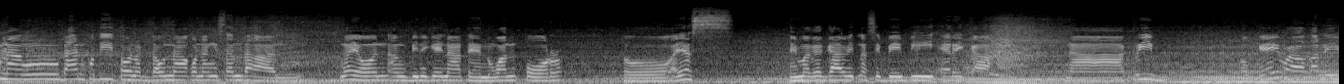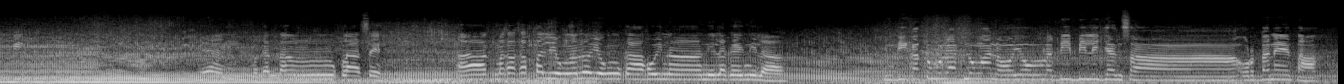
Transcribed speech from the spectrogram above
unang daan ko dito, nag-down na ako ng isang daan. Ngayon, ang binigay natin, 1.4. So, ayos. May magagamit na si baby Erica na crib. Okay, mga kanipi. Ayan, magandang klase. At makakapal yung ano, yung kahoy na nilagay nila. Hindi katulad nung ano, yung nabibili diyan sa Ordaneta.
